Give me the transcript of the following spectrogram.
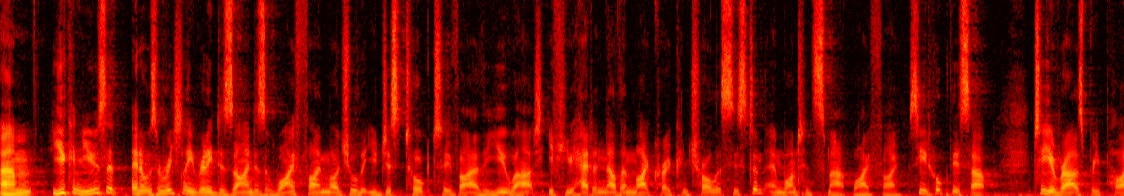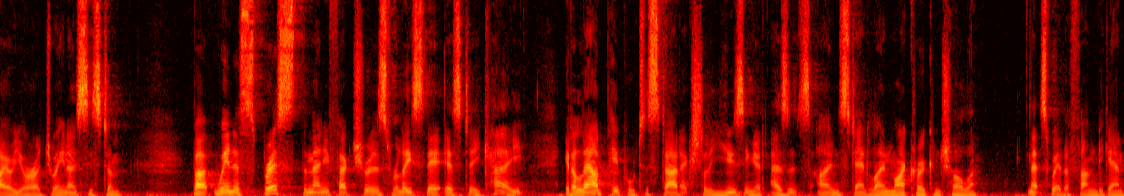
Um, you can use it, and it was originally really designed as a Wi Fi module that you just talk to via the UART if you had another microcontroller system and wanted smart Wi Fi. So you'd hook this up to your Raspberry Pi or your Arduino system. But when Espress, the manufacturers, released their SDK, it allowed people to start actually using it as its own standalone microcontroller. That's where the fun began.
